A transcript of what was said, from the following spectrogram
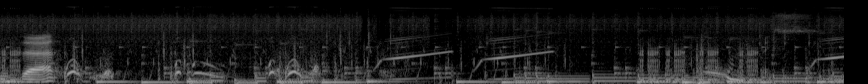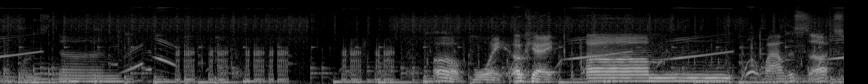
With that. Oh boy. Okay. Um. Wow, this sucks.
